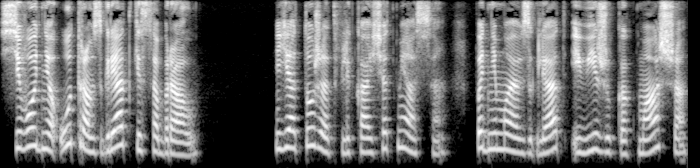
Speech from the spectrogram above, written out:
«Сегодня утром с грядки собрал». Я тоже отвлекаюсь от мяса, поднимаю взгляд и вижу, как Маша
